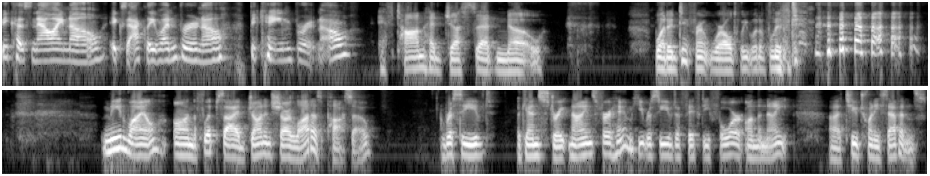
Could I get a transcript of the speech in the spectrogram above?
because now I know exactly when Bruno became Bruno. If Tom had just said no, what a different world we would have lived in. Meanwhile, on the flip side, John and Charlotta's Paso received again straight nines for him. He received a 54 on the night, uh, two 27s.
